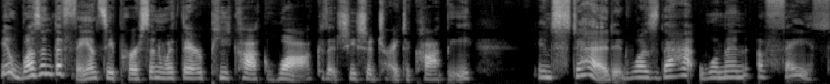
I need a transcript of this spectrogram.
It wasn't the fancy person with their peacock walk that she should try to copy. Instead, it was that woman of faith.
